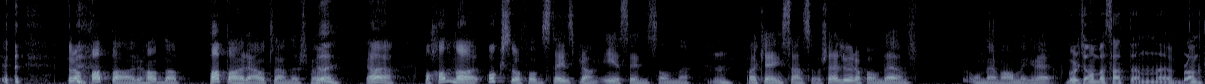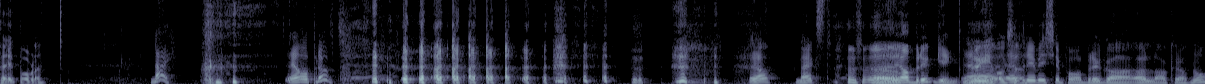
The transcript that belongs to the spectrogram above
For han pappa har hatt Pappa har Outlanders før. Ja, ja. Og han har også fått steinsprang i sin sånn eh, Mm. parkeringssensor, så jeg lurer på om det en, om det er en vanlig greie. Går det ikke an å bare sette en eh, blank teip over den? Nei. Jeg har prøvd. ja, next. ja, brygging. brygging Jeg, også, jeg driver ikke på å brygge øl akkurat nå.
